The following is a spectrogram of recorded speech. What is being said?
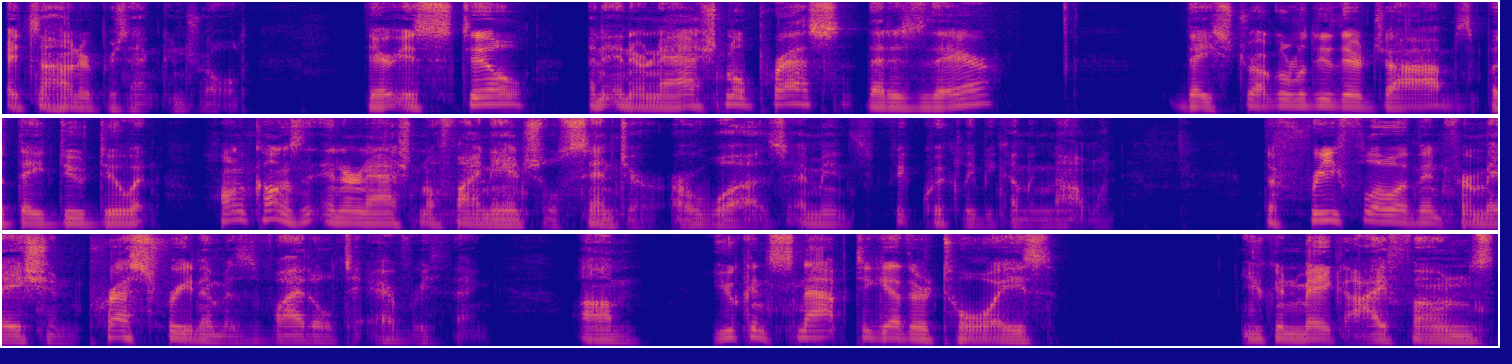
It's 100% controlled. There is still an international press that is there. They struggle to do their jobs, but they do do it. Hong Kong is an international financial center, or was. I mean, it's quickly becoming not one. The free flow of information, press freedom is vital to everything. Um, you can snap together toys. You can make iPhones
